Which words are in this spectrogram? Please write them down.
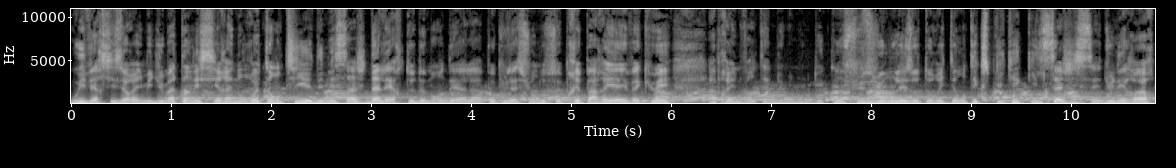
oui, vers 6h30 du matin, les sirènes ont retenti et des messages d'alerte demandaient à la population de se préparer à évacuer. Après une vingtaine de minutes de confusion, les autorités ont expliqué qu'il s'agissait d'une erreur.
